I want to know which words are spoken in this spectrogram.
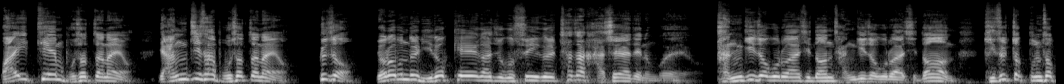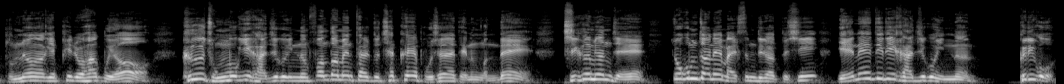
YTM 보셨잖아요. 양지사 보셨잖아요. 그죠? 여러분들 이렇게 해가지고 수익을 찾아가셔야 되는 거예요. 단기적으로 하시던 장기적으로 하시던 기술적 분석 분명하게 필요하고요. 그 종목이 가지고 있는 펀더멘탈도 체크해 보셔야 되는 건데 지금 현재 조금 전에 말씀드렸듯이 얘네들이 가지고 있는 그리고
